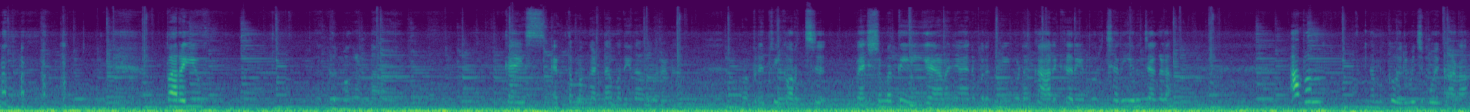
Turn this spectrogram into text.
പറയൂ. എത്തുമ്പം കണ്ടാൽ മതി എന്നാണ് പറയുന്നത് അപ്പോൾ പൃഥ്വി കുറച്ച് വിഷമത്തിരിക്കുകയാണ്. ഞാൻ പൃഥ്വിയും കൂടെ കാറി കയറിയപ്പോൾ ഒരു ചെറിയൊരു ജഗട അപ്പം നമുക്ക് ഒരുമിച്ച് പോയി കാണാം.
